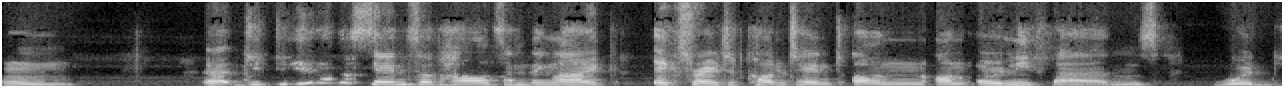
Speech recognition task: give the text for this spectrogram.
Mm. Uh, do, do you have a sense of how something like X-rated content on on OnlyFans would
